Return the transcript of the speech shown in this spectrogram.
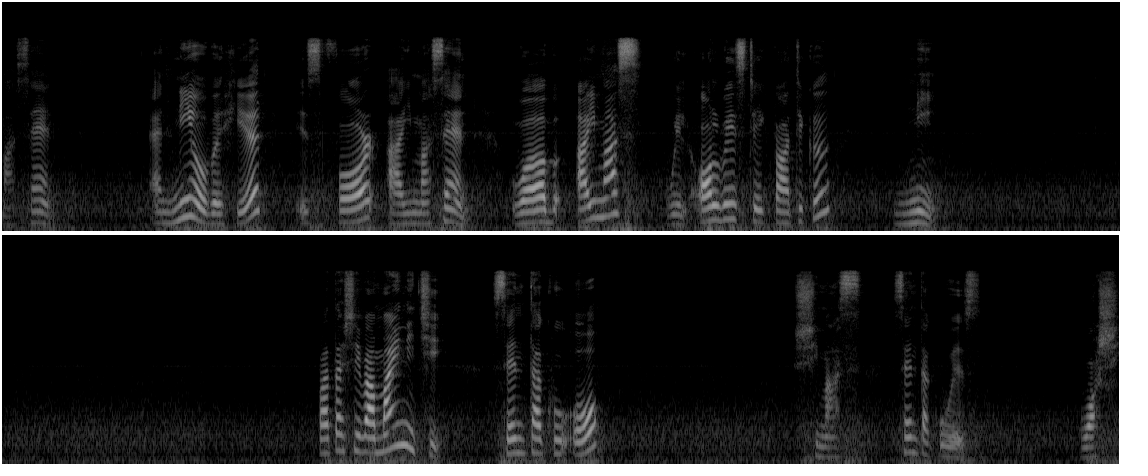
ません。and ni over here is for 会いません。verb 会います will always take particle ni. 私は毎日洗濯をします。洗濯 is washing.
